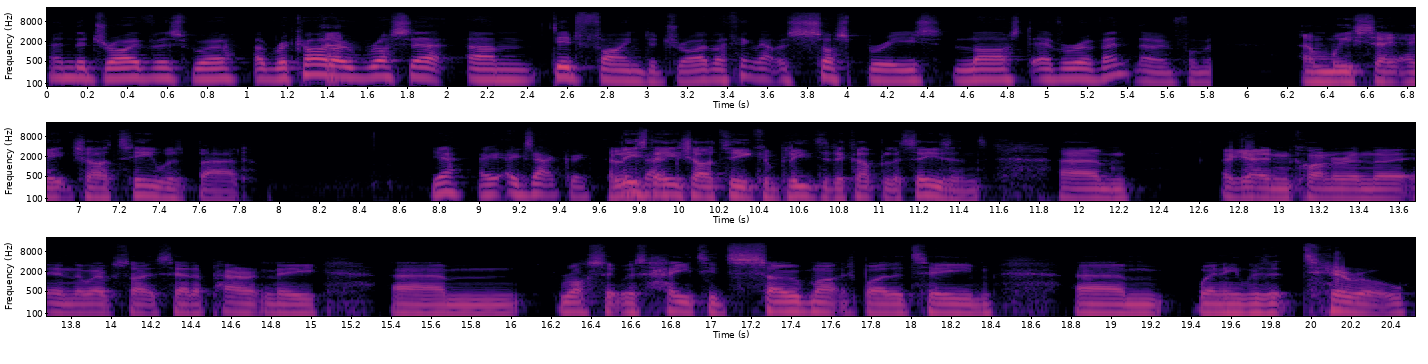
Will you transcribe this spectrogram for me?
and the drivers were uh, Ricardo Rosset um, did find a drive. I think that was Sospiri's last ever event though in Formula. And we say HRT was bad. Yeah, exactly. At least exactly. HRT completed a couple of seasons. Um, again, Connor in the in the website said apparently um, Rosset was hated so much by the team um, when he was at Tyrrell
